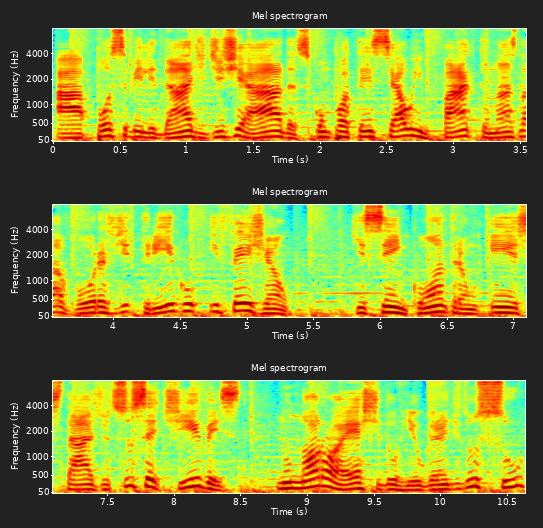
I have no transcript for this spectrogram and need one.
Há possibilidade de geadas com potencial impacto nas lavouras de trigo e feijão, que se encontram em estágios suscetíveis no noroeste do Rio Grande do Sul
